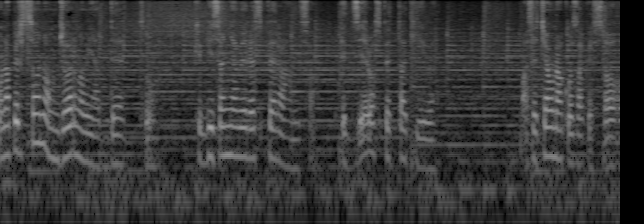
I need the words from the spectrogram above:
Una persona un giorno mi ha detto che bisogna avere speranza e zero aspettative ma se c'è una cosa che so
